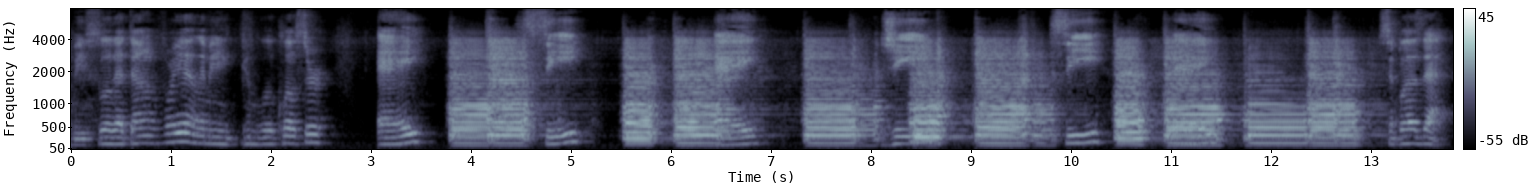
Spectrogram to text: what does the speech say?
me slow that down for you. Let me come a little closer. A, C, A, G, C, A. Simple as that.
